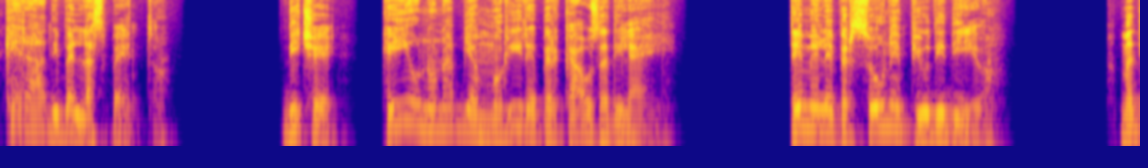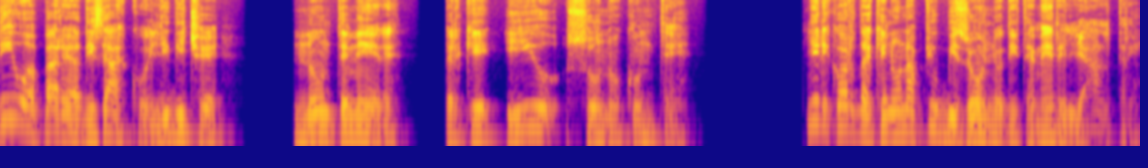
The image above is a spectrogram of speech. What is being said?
che era di bell'aspetto. Dice che io non abbia a morire per causa di lei. Teme le persone più di Dio. Ma Dio appare ad Isacco e gli dice Non temere, perché io sono con te. Gli ricorda che non ha più bisogno di temere gli altri.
